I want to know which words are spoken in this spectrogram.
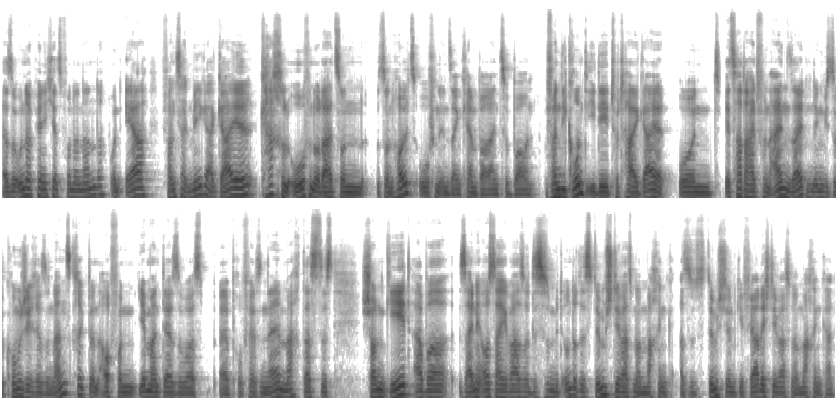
also unabhängig jetzt voneinander. Und er fand es halt mega geil, Kachelofen oder halt so einen so einen Holzofen in seinen Camper reinzubauen. Fand die Grundidee total geil. Und jetzt hat er halt von allen Seiten irgendwie so komische Resonanz kriegt und auch von jemand, der sowas äh, professionell macht, dass das schon geht, aber seine Aussage war so, das ist mitunter das Dümmste, was man machen kann, also das Dümmste und Gefährlichste, was man machen kann.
